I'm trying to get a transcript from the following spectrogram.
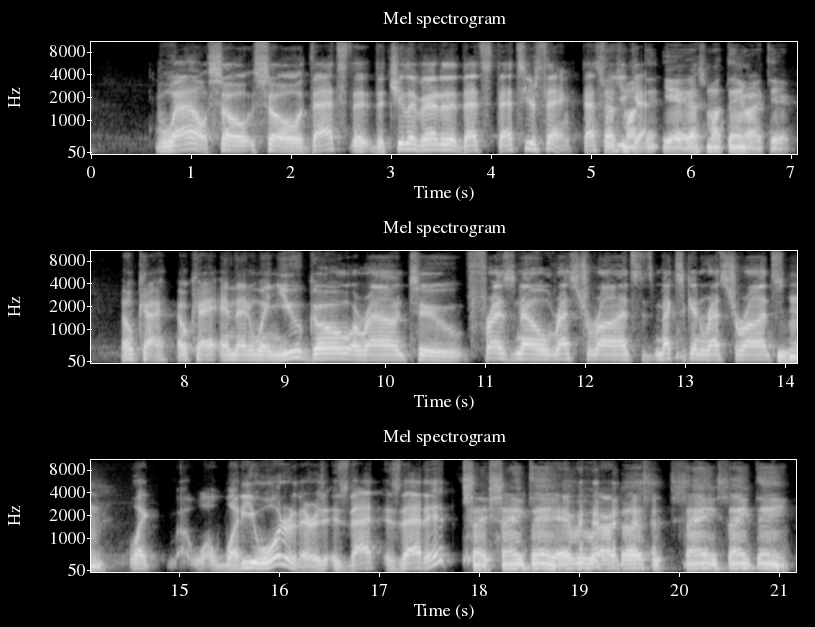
Wow. So so that's the the chile verde. That's that's your thing. That's, that's what you get. Yeah, that's my thing right there. Okay. Okay. And then when you go around to Fresno restaurants, Mexican restaurants, mm-hmm. like what do you order there? Is, is that is that it? Same same thing. Everywhere I go, it's the same same thing.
